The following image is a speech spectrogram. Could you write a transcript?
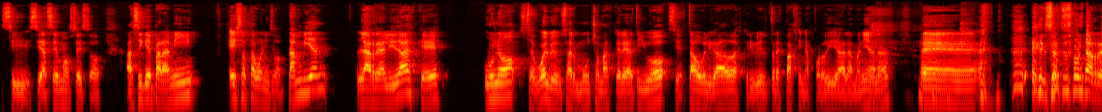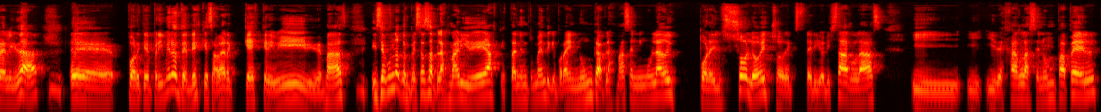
si hacemos eso. Así que para mí eso está buenísimo. También la realidad es que uno se vuelve un ser mucho más creativo si está obligado a escribir tres páginas por día a la mañana. Eh, eso es una realidad, eh, porque primero tenés que saber qué escribir y demás, y segundo que empezás a plasmar ideas que están en tu mente que por ahí nunca plasmas en ningún lado y por el solo hecho de exteriorizarlas y, y dejarlas en un papel,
